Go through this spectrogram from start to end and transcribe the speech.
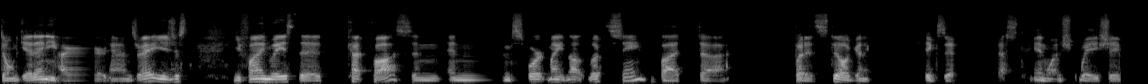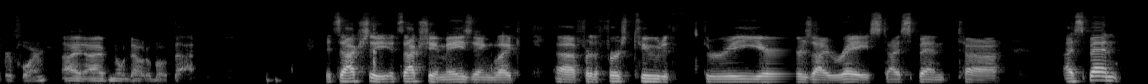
don't get any hired hands, right? You just you find ways to cut costs and and sport might not look the same but uh but it's still going to exist in one way shape or form. I, I have no doubt about that. It's actually it's actually amazing like uh, for the first two to three years i raced i spent uh, i spent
